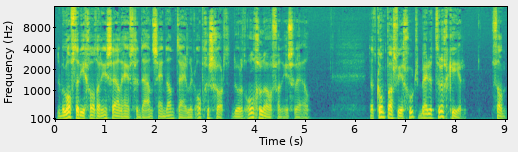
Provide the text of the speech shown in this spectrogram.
De beloften die God aan Israël heeft gedaan zijn dan tijdelijk opgeschort door het ongeloof van Israël. Dat komt pas weer goed bij de terugkeer van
